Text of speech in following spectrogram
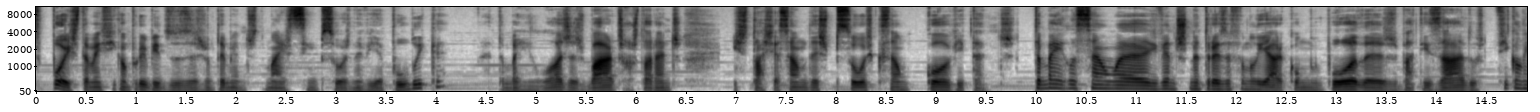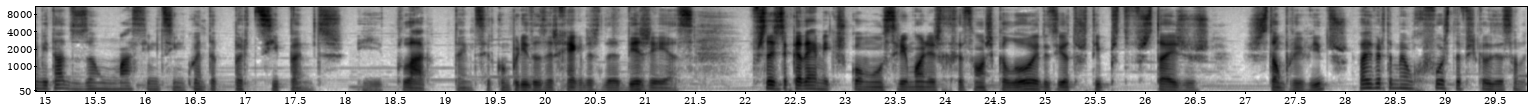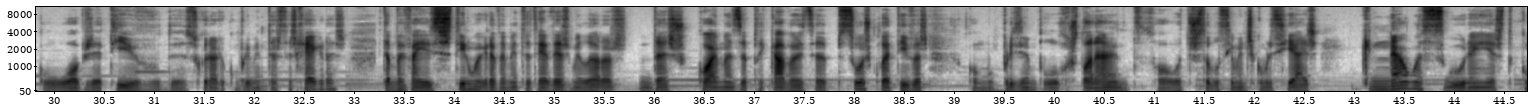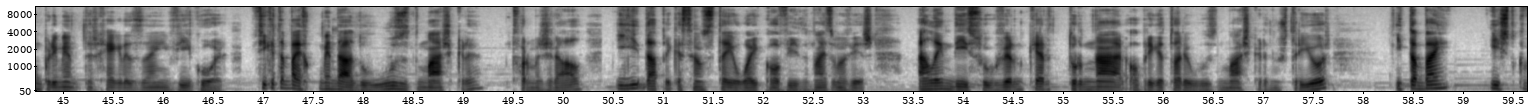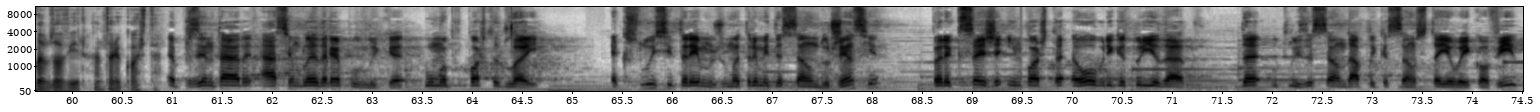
Depois também ficam proibidos os ajuntamentos de mais de 5 pessoas na via pública, também em lojas, bares, restaurantes, isto à exceção das pessoas que são coabitantes. Também em relação a eventos de natureza familiar, como bodas, batizados, ficam limitados a um máximo de 50 participantes. E, claro, têm de ser cumpridas as regras da DGS. Festejos académicos, como cerimónias de recepção aos calores e outros tipos de festejos, estão proibidos. Vai haver também um reforço da fiscalização com o objetivo de assegurar o cumprimento destas regras. Também vai existir um agravamento até 10 mil euros das coimas aplicáveis a pessoas coletivas, como por exemplo restaurantes ou outros estabelecimentos comerciais que não assegurem este cumprimento das regras em vigor. Fica também recomendado o uso de máscara, de forma geral, e da aplicação Stay Away Covid, mais uma vez. Além disso, o governo quer tornar obrigatório o uso de máscara no exterior e também isto que vamos ouvir. António Costa. apresentar à Assembleia da República uma proposta de lei a que solicitaremos uma tramitação de urgência para que seja imposta a obrigatoriedade da utilização da aplicação Stay Away Covid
